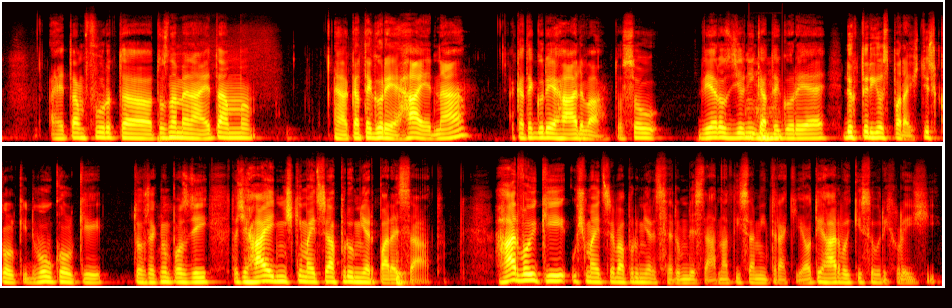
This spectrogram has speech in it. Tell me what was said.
a je tam furt, uh, to znamená, je tam uh, kategorie H1 a kategorie H2. To jsou dvě rozdílné Mhm. mm-hmm. kategorie, do kterého spadají čtyřkolky, dvoukolky, to řeknu později, takže H1 mají třeba průměr 50. H2 už mají třeba průměr 70 na té samé trati, jo? ty H2 jsou rychlejší.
